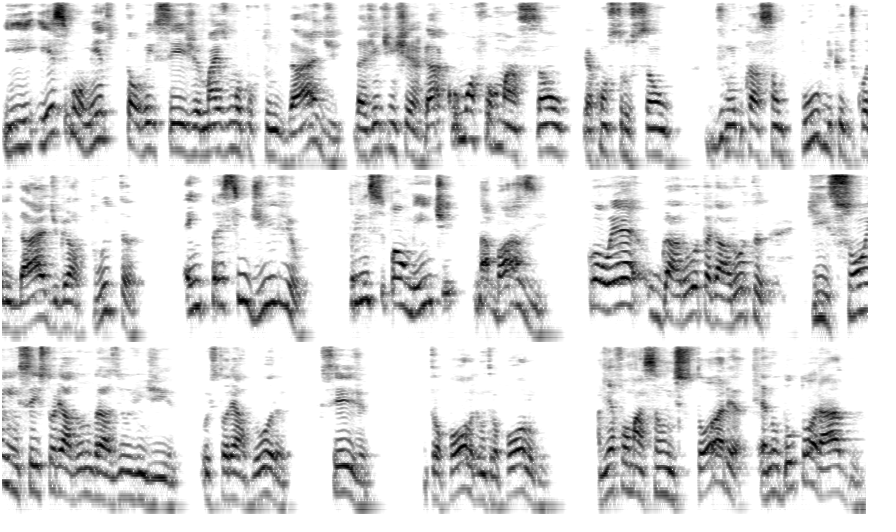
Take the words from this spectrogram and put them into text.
E, e esse momento talvez seja mais uma oportunidade da gente enxergar como a formação e a construção de uma educação pública de qualidade, gratuita, é imprescindível, principalmente na base. Qual é o garoto, a garota que sonha em ser historiador no Brasil hoje em dia? Ou historiadora, seja antropóloga, antropólogo? A minha formação em História é no doutorado,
